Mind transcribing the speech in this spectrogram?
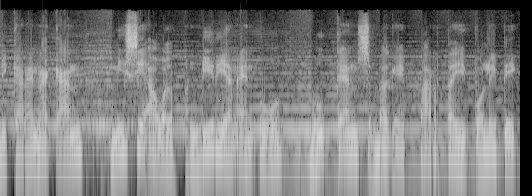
dikarenakan misi awal pendirian NU bukan sebagai partai politik.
